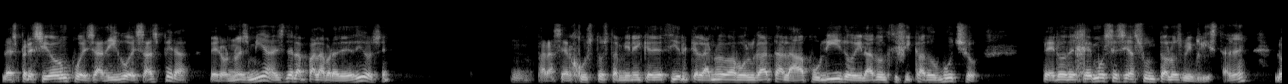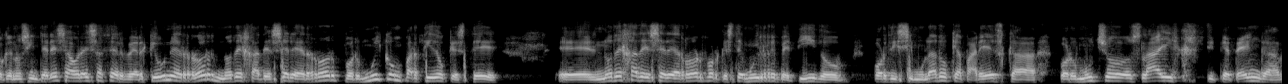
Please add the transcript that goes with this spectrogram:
La expresión, pues ya digo, es áspera, pero no es mía, es de la palabra de Dios. ¿eh? Para ser justos, también hay que decir que la nueva Vulgata la ha pulido y la ha dulcificado mucho, pero dejemos ese asunto a los biblistas. ¿eh? Lo que nos interesa ahora es hacer ver que un error no deja de ser error por muy compartido que esté, eh, no deja de ser error porque esté muy repetido, por disimulado que aparezca, por muchos likes que tenga.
